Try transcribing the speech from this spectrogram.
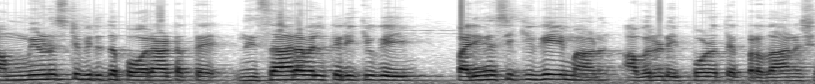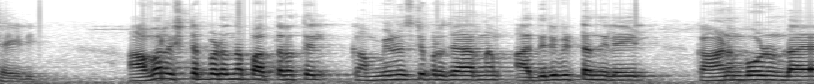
കമ്മ്യൂണിസ്റ്റ് വിരുദ്ധ പോരാട്ടത്തെ നിസാരവൽക്കരിക്കുകയും പരിഹസിക്കുകയുമാണ് അവരുടെ ഇപ്പോഴത്തെ പ്രധാന ശൈലി. അവർ ഇഷ്ടപ്പെടുന്ന പത്രത്തിൽ കമ്മ്യൂണിസ്റ്റ് പ്രചാരണം അതിരുവിട്ട നിലയിൽ കാണുമ്പോഴുണ്ടായ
